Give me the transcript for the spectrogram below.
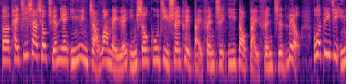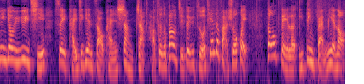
呃，台积下修全年营运展望，美元营收估计衰退百分之一到百分之六。不过第一季营运优于预期，所以台积电早盘上涨。好，各个报纸对于昨天的法说会。都给了一定版面哦，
